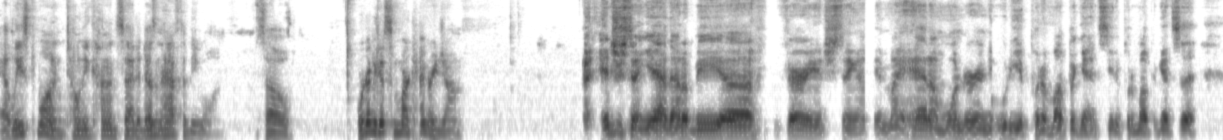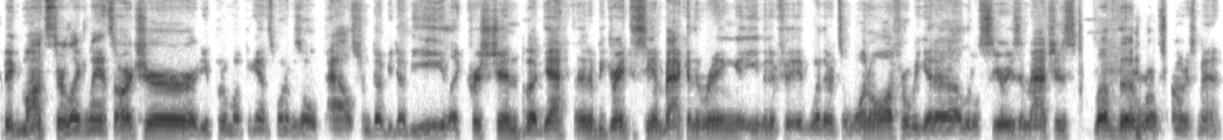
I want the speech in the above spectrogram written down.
at least one. Tony Khan said it doesn't have to be one. So we're going to get some Mark Henry, John. Uh, interesting. Yeah, that'll be uh, very interesting. In my head, I'm wondering who do you put him up against? Do you put him up against a big monster like Lance Archer, or do you put him up against one of his old pals from WWE like Christian? But yeah, it'll be great to see him back in the ring, even if it, whether it's a one off or we get a, a, little series of matches. Love the World's Strongest Man.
